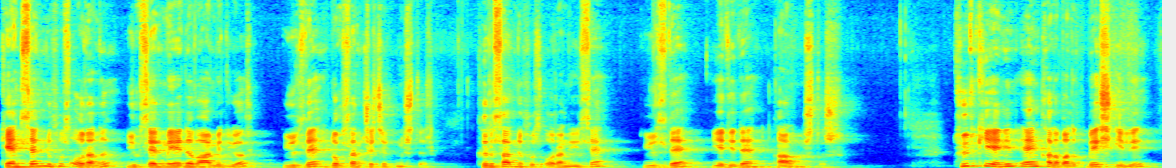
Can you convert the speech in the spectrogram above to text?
Kentsel nüfus oranı yükselmeye devam ediyor. %93'e çıkmıştır. Kırsal nüfus oranı ise %7'de kalmıştır. Türkiye'nin en kalabalık 5 ili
